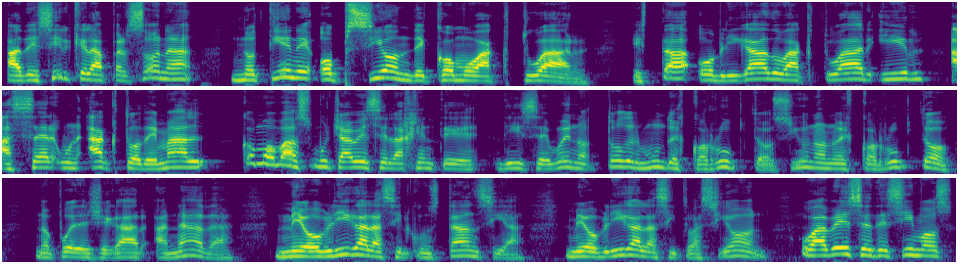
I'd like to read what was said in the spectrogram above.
a decir que la persona no tiene opción de cómo actuar, está obligado a actuar, ir a hacer un acto de mal. Como vas, muchas veces la gente dice, bueno, todo el mundo es corrupto, si uno no es corrupto, no puede llegar a nada. Me obliga la circunstancia, me obliga la situación. O a veces decimos,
